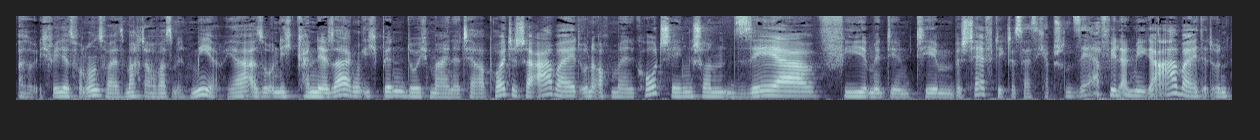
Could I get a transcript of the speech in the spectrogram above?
Also ich rede jetzt von uns, weil es macht auch was mit mir, ja. Also und ich kann dir sagen, ich bin durch meine therapeutische Arbeit und auch mein Coaching schon sehr viel mit den Themen beschäftigt. Das heißt, ich habe schon sehr viel an mir gearbeitet und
